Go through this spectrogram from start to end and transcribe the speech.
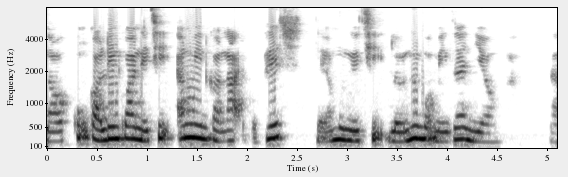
nó cũng có liên quan đến chị admin còn lại của page. Đấy là một người chị lớn hơn bọn mình rất là nhiều và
